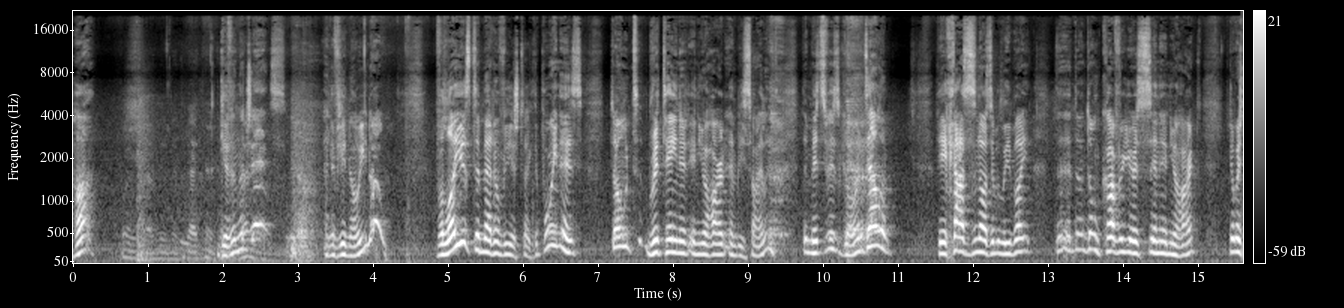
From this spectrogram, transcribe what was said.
Huh? Give him the chance. And if you know, you know. The point is, don't retain it in your heart and be silent. The mitzvah is go and tell him. Uh, don't cover your sin in your heart. If you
